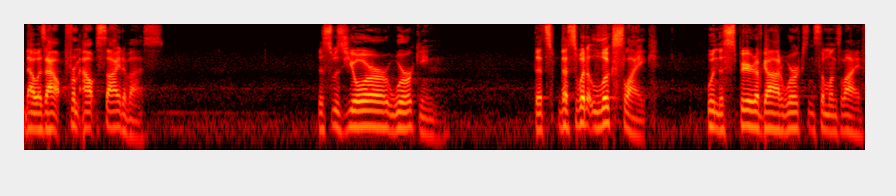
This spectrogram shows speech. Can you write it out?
that was out from outside of us. This was your working. That's, that's what it looks like when the Spirit of God works in someone's life.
